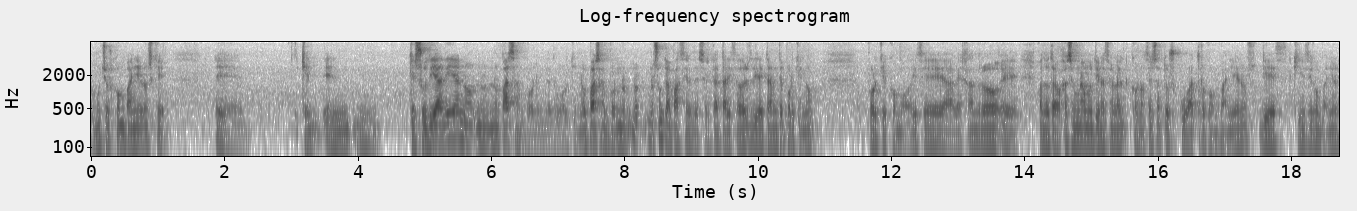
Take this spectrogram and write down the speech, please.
a muchos compañeros que. eh, que, el- que su día a día no, no- no pasan por el networking, no, pasan por, no, no- son capaces de ser catalizadores directamente porque no. Porque como dice Alejandro, eh, cuando trabajas en una multinacional conoces a tus cuatro compañeros, 10, 15 compañeros,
